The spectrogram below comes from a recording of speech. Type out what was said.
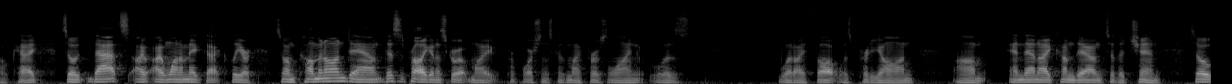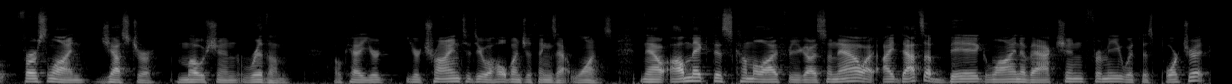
Okay, so that's, I, I want to make that clear. So I'm coming on down. This is probably going to screw up my proportions because my first line was what I thought was pretty on. Um, and then I come down to the chin. So first line, gesture, motion, rhythm. Okay, you're you're trying to do a whole bunch of things at once. Now I'll make this come alive for you guys. So now I, I, that's a big line of action for me with this portrait.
